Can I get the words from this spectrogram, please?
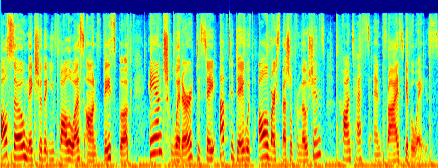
Also, make sure that you follow us on Facebook and Twitter to stay up to date with all of our special promotions, contests, and prize giveaways.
